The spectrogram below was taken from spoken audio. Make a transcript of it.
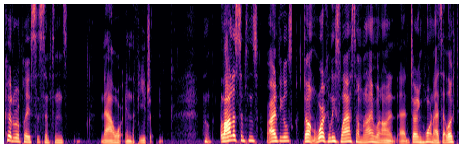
could replace The Simpsons now or in the future. A lot of Simpsons ride vehicles don't work. At least last time when I went on it uh, during Horror Nights, I looked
